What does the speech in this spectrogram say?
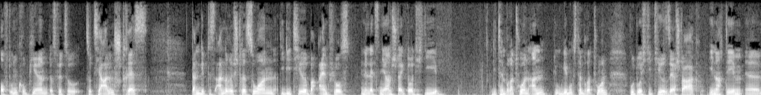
oft umgruppieren, das führt zu sozialem Stress. Dann gibt es andere Stressoren, die die Tiere beeinflusst. In den letzten Jahren steigt deutlich die, die Temperaturen an, die Umgebungstemperaturen, wodurch die Tiere sehr stark, je nachdem, äh,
